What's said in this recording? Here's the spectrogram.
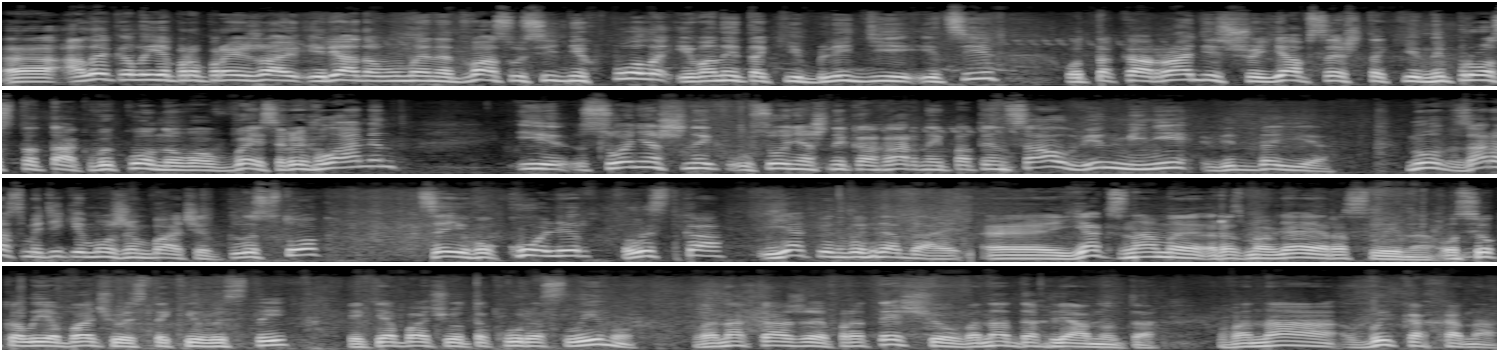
Е, Але коли я про- проїжджаю і рядом у мене два сусідніх поля, і вони такі бліді і ці, от така радість, що я все ж таки не просто так виконував весь регламент, і соняшник, у соняшника гарний потенціал, він мені віддає. Ну, зараз ми тільки можемо бачити листок, це його колір листка, і як він виглядає. Е, як з нами розмовляє рослина? Ось коли я бачу ось такі листи, як я бачу таку рослину, вона каже про те, що вона доглянута, вона викахана.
